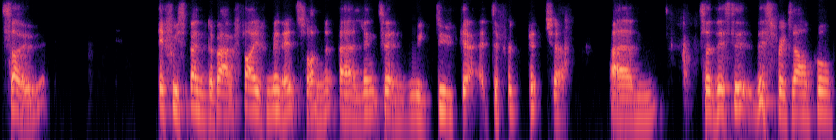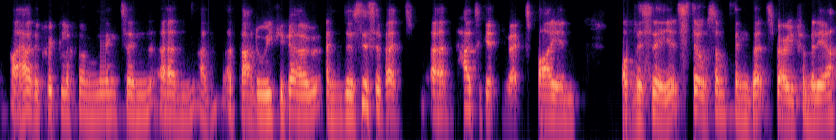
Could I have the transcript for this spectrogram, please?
so if we spend about five minutes on uh, LinkedIn, we do get a different picture. Um, so this is this, for example, I had a quick look on LinkedIn um, about a week ago, and there's this event, uh, how to get UX buy-in. Obviously, it's still something that's very familiar,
